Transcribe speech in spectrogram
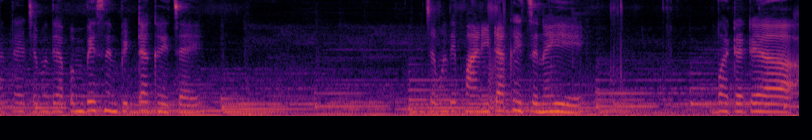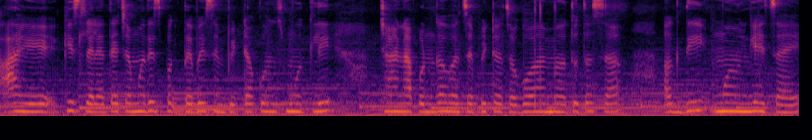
आता याच्यामध्ये आपण बेसन पीठ टाकायचं आहे. याच्यामध्ये पाणी टाकायचं नाही आहे बटाट्या आहे किसलेल्या त्याच्यामध्येच फक्त बेसन पीठ टाकून स्मूथली छान आपण गव्हाचा पिठाचा गोळा मिळतो तसा अगदी मळून घ्यायचा आहे.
